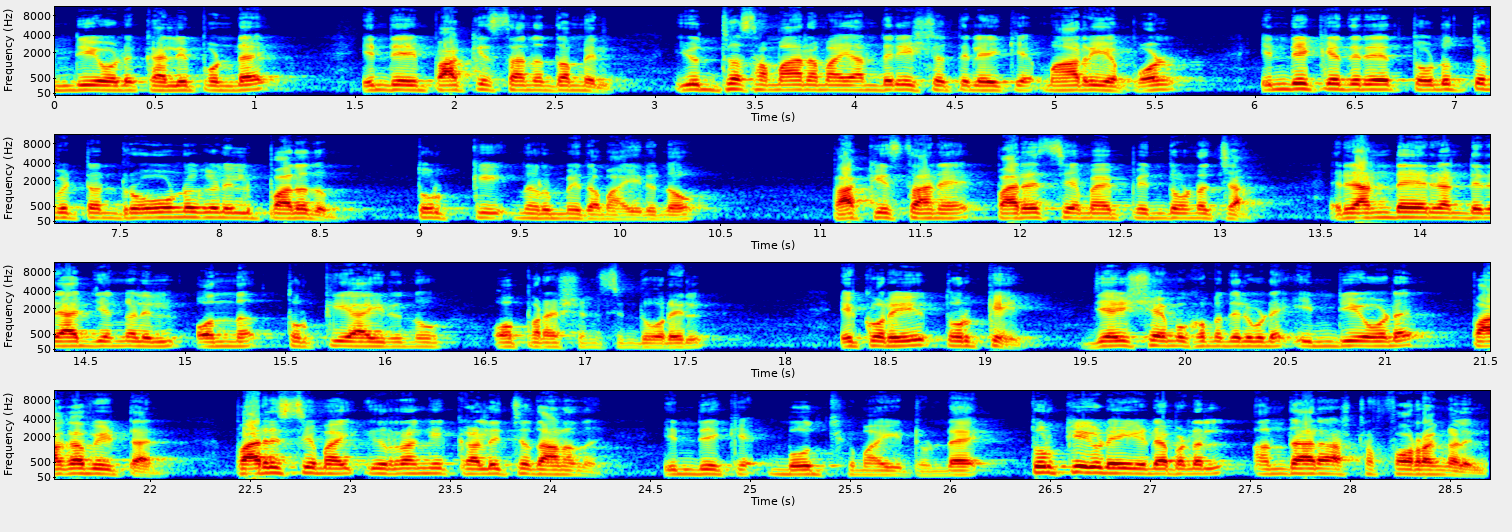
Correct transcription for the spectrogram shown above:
ഇന്ത്യയോട് കലിപ്പുണ്ട്. ഇന്ത്യയും പാകിസ്ഥാനും തമ്മിൽ യുദ്ധസമാനമായ അന്തരീക്ഷത്തിലേക്ക് മാറിയപ്പോൾ ഇന്ത്യക്കെതിരെ തൊടുത്തുവിട്ട ഡ്രോണുകളിൽ പലതും തുർക്കി നിർമ്മിതമായിരുന്നു. പാകിസ്ഥാനെ പരസ്യമായി പിന്തുണച്ച രണ്ടേ രണ്ട് രാജ്യങ്ങളിൽ ഒന്ന് തുർക്കിയായിരുന്നു ഓപ്പറേഷൻ സിന്ദൂറിൽ. ഇക്കുറി തുർക്കി ജെയ്ഷെ മുഹമ്മദിലൂടെ ഇന്ത്യയോട് പകവീട്ടാൻ പരസ്യമായി ഇറങ്ങിക്കളിച്ചതാണെന്ന് ഇന്ത്യയ്ക്ക് ബോധ്യമായിട്ടുണ്ട്. തുർക്കിയുടെ ഇടപെടൽ അന്താരാഷ്ട്ര ഫോറങ്ങളിൽ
